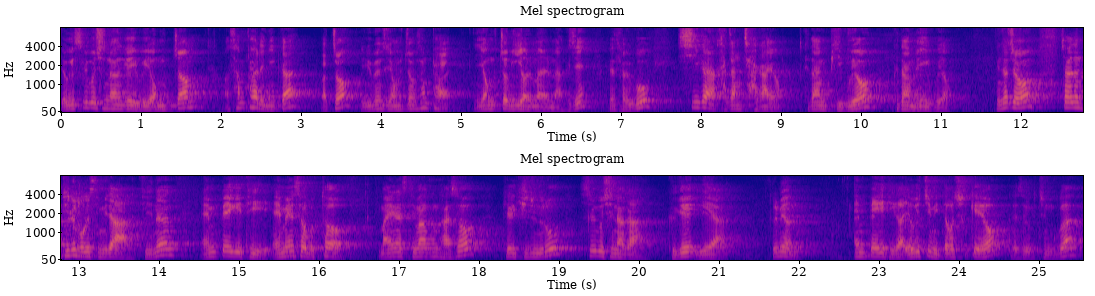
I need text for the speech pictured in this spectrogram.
여기 쓸고 지나간 게 여기 0.38이니까 맞죠? 요 면적 0.38 0.2 얼마 얼마 그지? 그래서 결국 C가 가장 작아요 그 다음 B고요 그 다음 A고요 괜찮죠? 자 그럼 D를 보겠습니다 D는 M 빼기 D M에서부터 마이너스 D만큼 가서 걔를 기준으로 쓸고 지나가 그게 얘야 그러면 M 빼기 D가 여기쯤 있다고 칠게요 그래서 이 친구가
